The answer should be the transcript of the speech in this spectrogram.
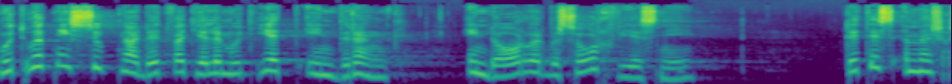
Moet ook nie soek na dit wat julle moet eet en drink en daaroor besorg wees nie. Dit is immers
